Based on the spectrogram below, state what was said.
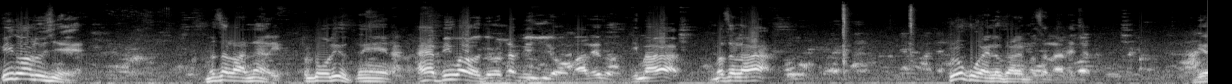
ပြီးသွားလို့ရှိရင် မဆလာနဲ့လေတော်တော်လေးကိုသင်းတာအဲပြီးတော့ကျွန်တော်ထပ်ပြီးကြည့်တော့ဗာလဲဆိုဒီမှာကမဆလာကဘရုကိုယ်တိုင်လောက်ထားတဲ့မဆလာနဲ့ကျက်တာဒီက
